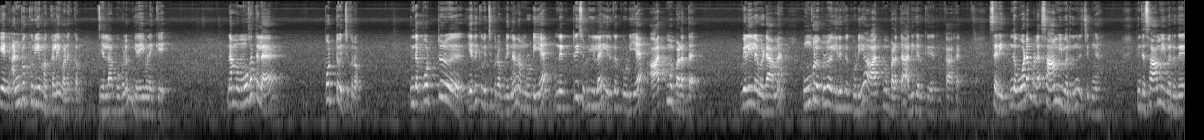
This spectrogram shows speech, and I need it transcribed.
என் அன்புக்குரிய மக்களை வணக்கம். எல்லா புகழும் இறைவனுக்கே. நம்ம முகத்தில் பொட்டு வச்சுக்கிறோம். இந்த பொட்டு எதுக்கு வச்சுக்கிறோம் அப்படின்னா நம்மளுடைய நெற்றி சுழியில் இருக்கக்கூடிய ஆத்ம பலத்தை வெளியில் விடாமல் உங்களுக்குள்ளே இருக்கக்கூடிய ஆத்ம பலத்தை அதிகரிக்கிறதுக்காக. சரி இந்த உடம்புல சாமி வருதுன்னு வச்சுக்கோங்க. இந்த சாமி வருது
